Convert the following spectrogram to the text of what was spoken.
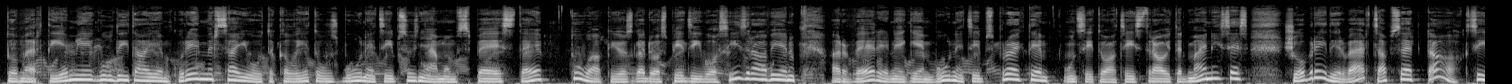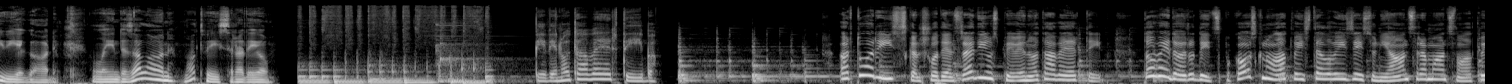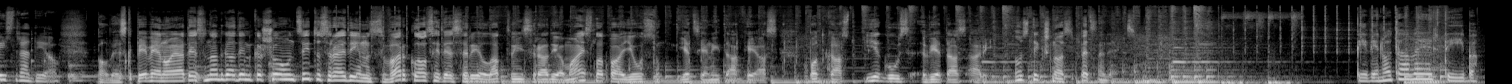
Tomēr tiem ieguldītājiem, kuriem ir sajūta, ka Lietuvas būvniecības uzņēmums PST tuvākajos gados piedzīvos izrāvienu ar vērienīgiem būvniecības projektiem un situācija strauji tad mainīsies, šobrīd ir vērts apsvērt tā akciju iegādi. Linda Zalāne, Latvijas radio pievienotā vērtība. Ar to arī izskan šodienas raidījums pievienotā vērtība. To veidoja Rudīts Pakauska no Latvijas televīzijas un Jānis Ramāns no Latvijas radio. Paldies, ka pievienojāties un atgādinu, ka šo un citus raidījumus var klausīties arī Latvijas radio mājaslapā jūsu iecienītākajās podkāstu iegūs vietās arī. Uz tikšanos pēc nedēļas! Pievienotā vērtība.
